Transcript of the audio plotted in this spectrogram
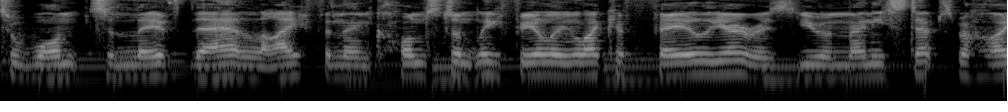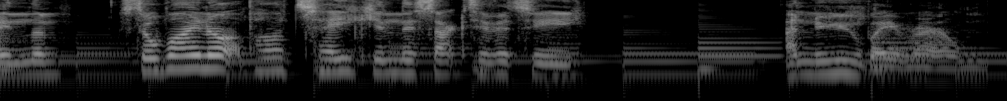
to want to live their life and then constantly feeling like a failure as you are many steps behind them. So why not partake in this activity a new way round?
